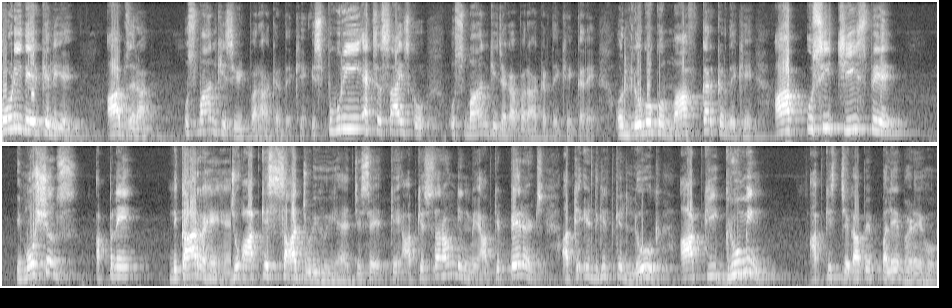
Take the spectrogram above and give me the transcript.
थोड़ी देर के लिए आप ज़रा उस्मान की सीट पर आकर देखें। इस पूरी एक्सरसाइज को उस्मान की जगह पर आकर देखें, करें और लोगों को माफ़ कर कर देखें। आप उसी चीज़ पे इमोशंस अपने निकाल रहे हैं, जो आपके साथ जुड़ी हुई है, जैसे कि आपके सराउंडिंग में, आपके पेरेंट्स आपके इर्द गिर्द के लोग, आपकी ग्रूमिंग आप किस जगह पे पले भड़े हो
